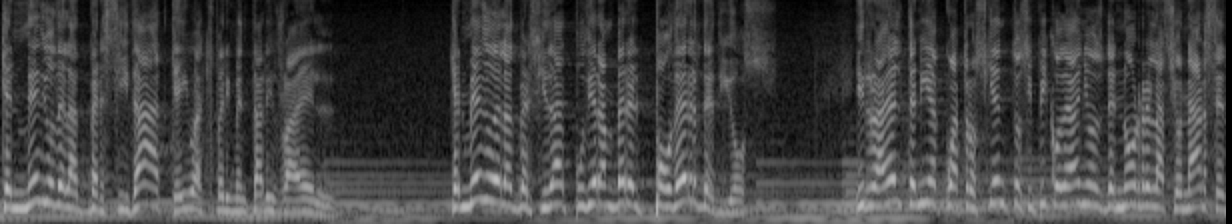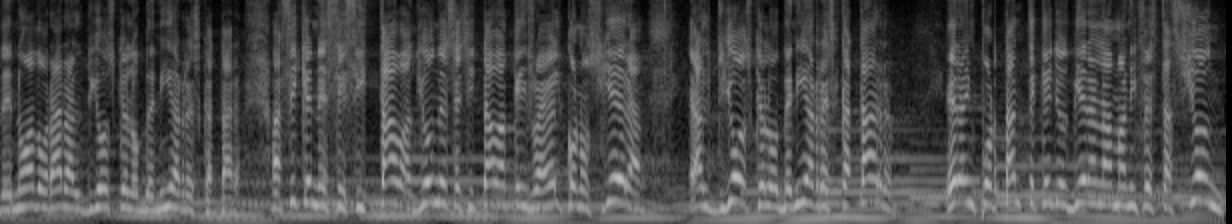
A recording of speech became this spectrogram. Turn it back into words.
que en medio de la adversidad que iba a experimentar Israel, que en medio de la adversidad pudieran ver el poder de Dios. Israel tenía cuatrocientos y pico de años de no relacionarse, de no adorar al Dios que los venía a rescatar. Así que necesitaba, Dios necesitaba que Israel conociera al Dios que los venía a rescatar. Era importante que ellos vieran la manifestación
